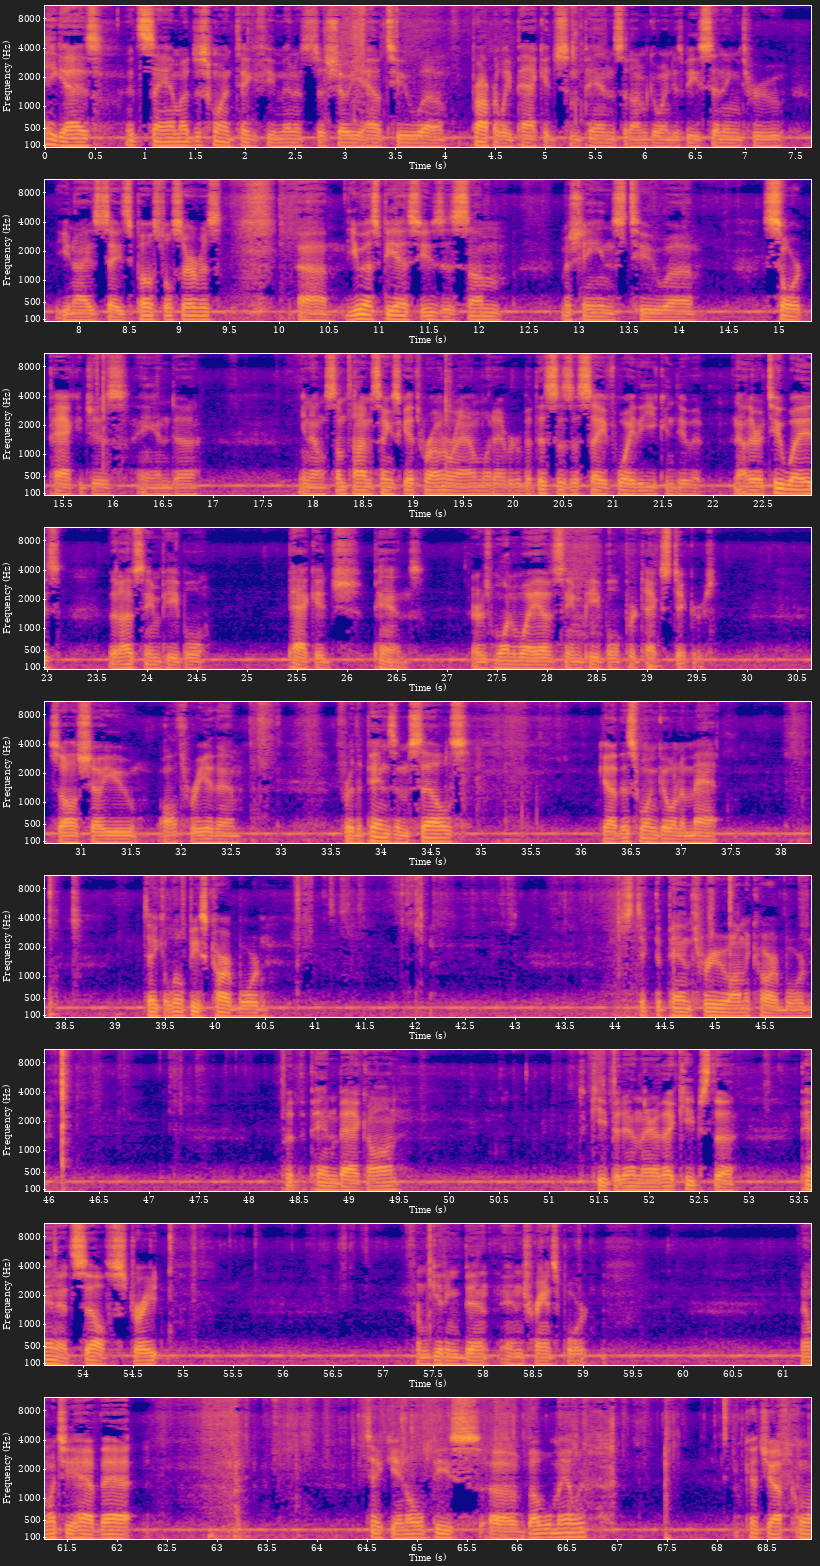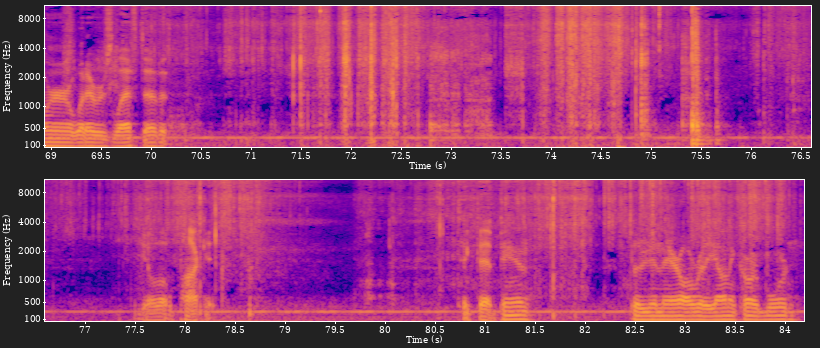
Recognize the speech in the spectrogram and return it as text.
Hey guys, it's Sam. I just want to take a few minutes to show you how to uh, properly package some pins that I'm going to be sending through the United States Postal Service. Uh, USPS uses some machines to uh, sort packages and uh, you know sometimes things get thrown around whatever but this is a safe way that you can do it. Now there are two ways that I've seen people package pins. There's one way I've seen people protect stickers. So I'll show you all three of them. For the pins themselves, got this one going to Matt. Take a little piece of cardboard, stick the pin through on the cardboard, put the pin back on to keep it in there. That keeps the pin itself straight from getting bent in transport. Now once you have that, take you an old piece of bubble mailer, cut you off corner or whatever's left of it. Get a little pocket. Take that pin, put it in there already on the cardboard.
